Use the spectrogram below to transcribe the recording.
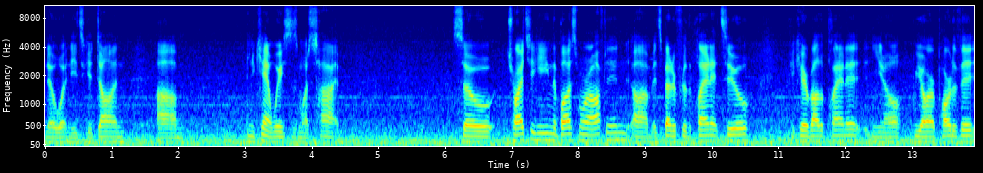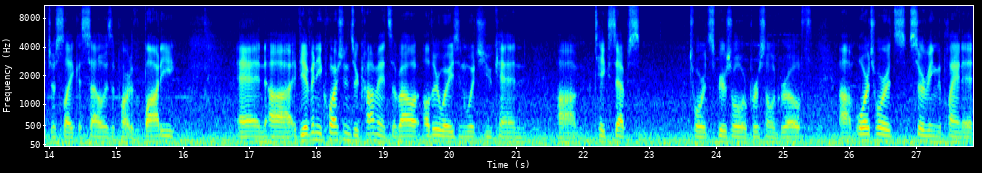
know what needs to get done, um, and you can't waste as much time. So try taking the bus more often. Um, it's better for the planet too. If you care about the planet, you know, we are a part of it, just like a cell is a part of a body. And uh, if you have any questions or comments about other ways in which you can um, take steps towards spiritual or personal growth um, or towards serving the planet,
